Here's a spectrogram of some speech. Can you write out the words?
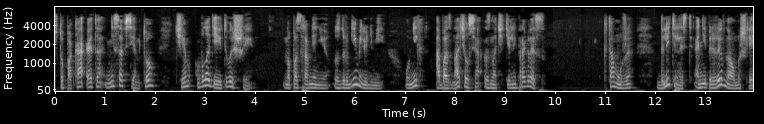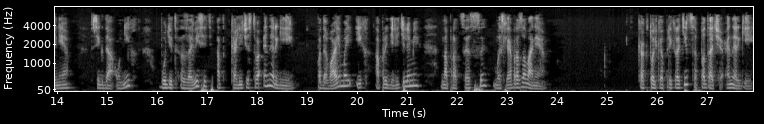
что пока это не совсем то, чем владеют высшие. Но по сравнению с другими людьми у них обозначился значительный прогресс. К тому же длительность непрерывного мышления всегда у них будет зависеть от количества энергии, подаваемой их определителями на процессы мыслеобразования. Как только прекратится подача энергии,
